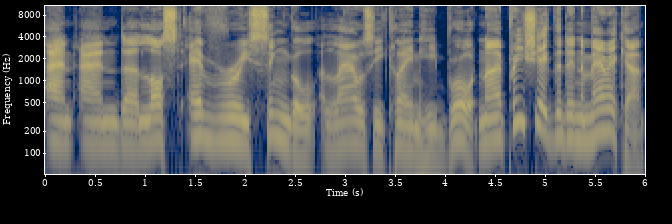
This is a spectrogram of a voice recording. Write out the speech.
and and uh, lost every single lousy claim he brought. And I appreciate that in America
